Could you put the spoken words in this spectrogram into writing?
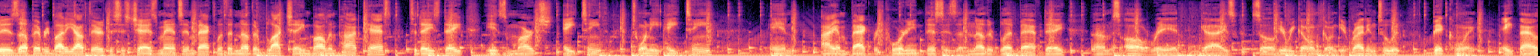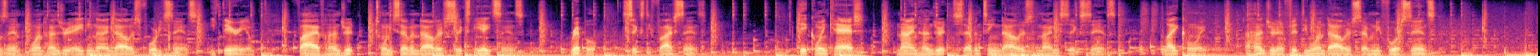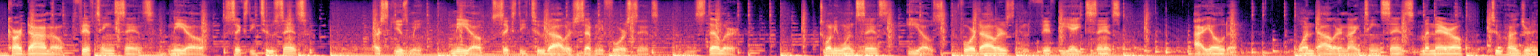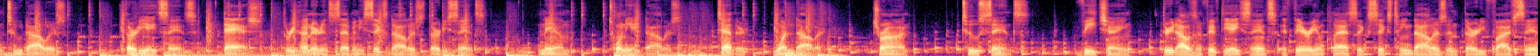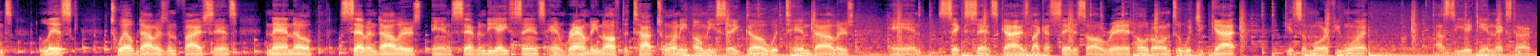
is up, everybody out there? This is Chaz Manson back with another Blockchain Ballin podcast. Today's date is March 18th, 2018, and I am back reporting. This is another bloodbath day. Um, it's all red, guys. So here we go. I'm going to get right into it. Bitcoin, $8,189.40. Ethereum, $527.68. Ripple, 65 cents. Bitcoin Cash, $917.96. Litecoin, $151.74. Cardano, 15 cents. Neo, 62 cents. Or excuse me, Neo, $62.74. Stellar, 21 cents. EOS, $4.58. IOTA, $1.19. Monero, $202.38. Dash, $376.30. NIM, $28. Tether, $1. Tron, 2 cents. VeChain, $3.58. Ethereum Classic, $16.35. Lisk, $12.05. Nano, $7.78. And rounding off the top 20, OmiseGO with $10.06. Guys, like I said, it's all red. Hold on to what you got. Get some more if you want. I'll see you again next time.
